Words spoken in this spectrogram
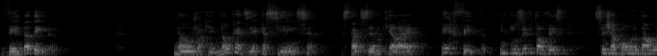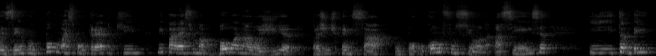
verdadeira. Não, Joaquim, não quer dizer que a ciência está dizendo que ela é perfeita. Inclusive, talvez seja bom eu dar um exemplo um pouco mais concreto que me parece uma boa analogia para a gente pensar um pouco como funciona a ciência e também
